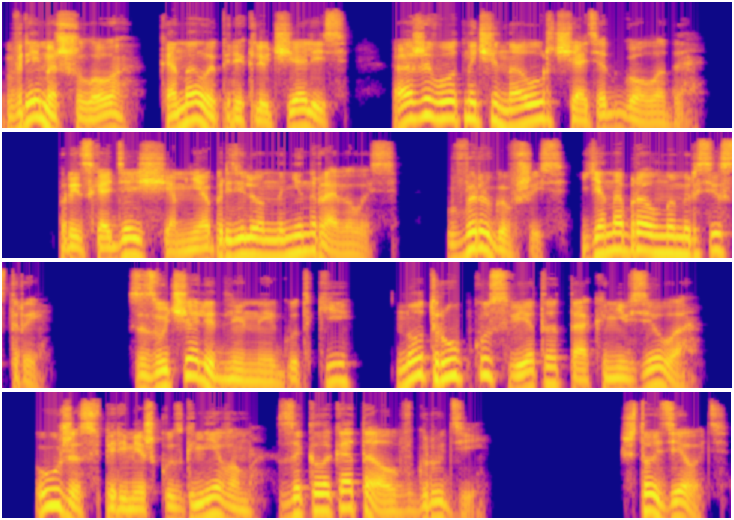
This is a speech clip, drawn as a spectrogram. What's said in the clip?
Время шло, каналы переключались, а живот начинал урчать от голода. Происходящее мне определенно не нравилось. Выругавшись, я набрал номер сестры. Зазвучали длинные гудки, но трубку Света так и не взяла. Ужас вперемешку с гневом заклокотал в груди. Что делать?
